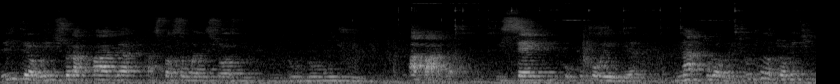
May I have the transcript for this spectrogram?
literalmente, o senhor apaga a situação maliciosa do, do, do mundo jurídico. Apaga. E segue o que ocorreria naturalmente. Quando naturalmente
